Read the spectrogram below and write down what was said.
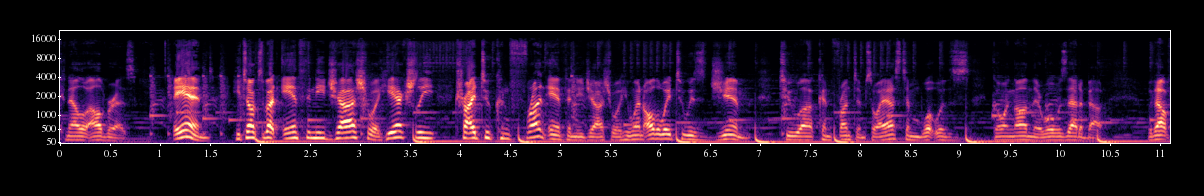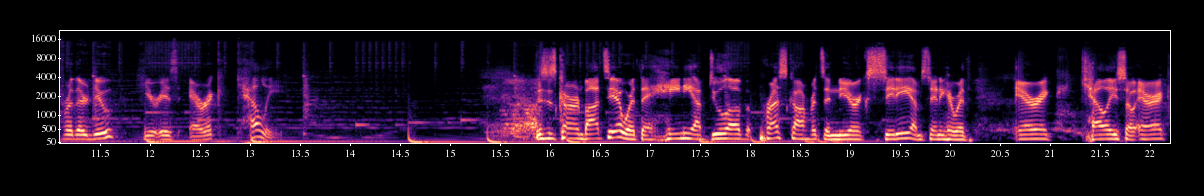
Canelo Alvarez. And he talks about Anthony Joshua. He actually tried to confront Anthony Joshua. He went all the way to his gym to uh, confront him. So I asked him what was going on there. What was that about? Without further ado, here is Eric Kelly. This is Karan Bhatia. We're at the Haney Abdulov press conference in New York City. I'm standing here with Eric Kelly. So, Eric,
